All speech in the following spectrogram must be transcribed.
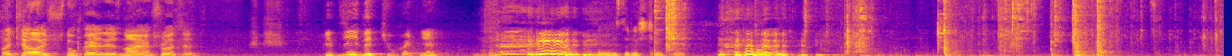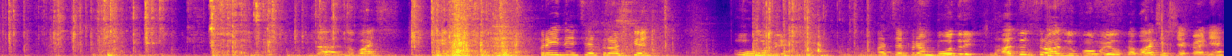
Оця ось штука, я не знаю, що це. Підійде чухать, ні? Ось розчету. Да, ну бач, прийдеться трошки угублі. А це прям бодрий. А тут сразу помилка, бачиш яка, ні?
